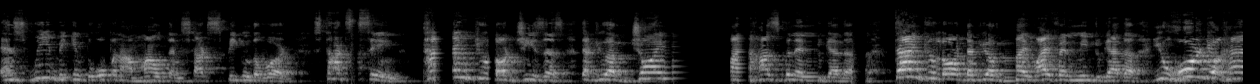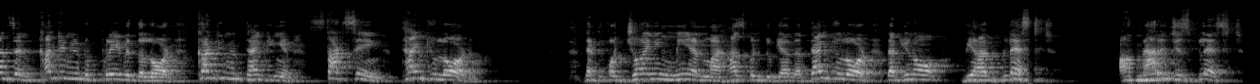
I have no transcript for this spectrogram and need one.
as we begin to open our mouth and start speaking the word, start saying, Thank you, Lord Jesus, that you have joined my husband and together. Thank you, Lord, that you have my wife and me together. You hold your hands and continue to pray with the Lord. Continue thanking Him. Start saying, Thank you, Lord, that for joining me and my husband together. Thank you, Lord, that you know we are blessed. Our marriage is blessed.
